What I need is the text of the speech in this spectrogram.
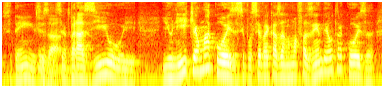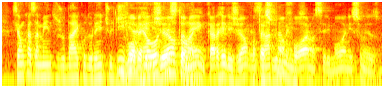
Você tem se- Exato. se é Brasil e Unique é uma coisa. Se você vai casar numa fazenda é outra coisa. Se é um casamento judaico durante o dia Envolve a é religião também, cada religião acontece de uma Exatamente. forma, cerimônia, isso mesmo.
